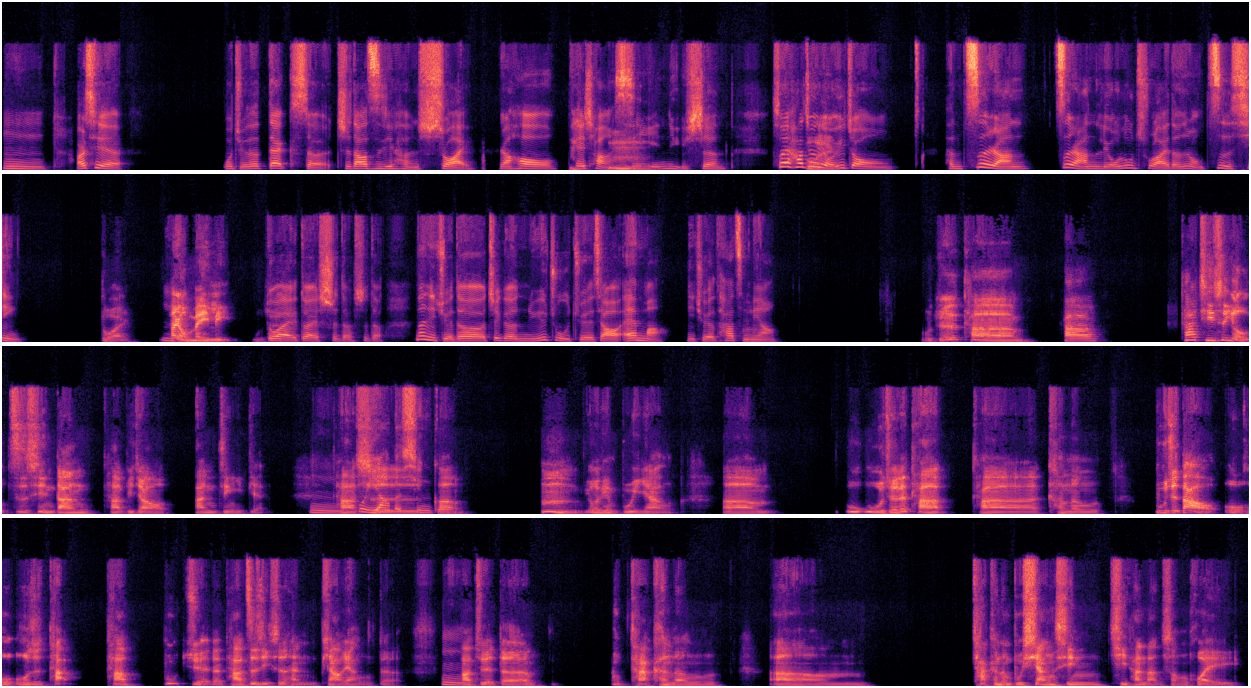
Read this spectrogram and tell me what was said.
嗯，而且我觉得 Dexter 知道自己很帅，然后非常吸引女生，所以他就有一种很自然、自然流露出来的那种自信。对，他有魅力。对对，是的，是的。那你觉得这个女主角叫 Emma？你觉得她怎么样？我觉得她她。她其实有自信，但她比较安静一点。嗯，他不一样的性格。嗯，有点不一样。嗯，我我觉得她她可能不知道，我我我是她她不觉得她自己是很漂亮的。嗯，她觉得她可能嗯，他可能不相信其他男生会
